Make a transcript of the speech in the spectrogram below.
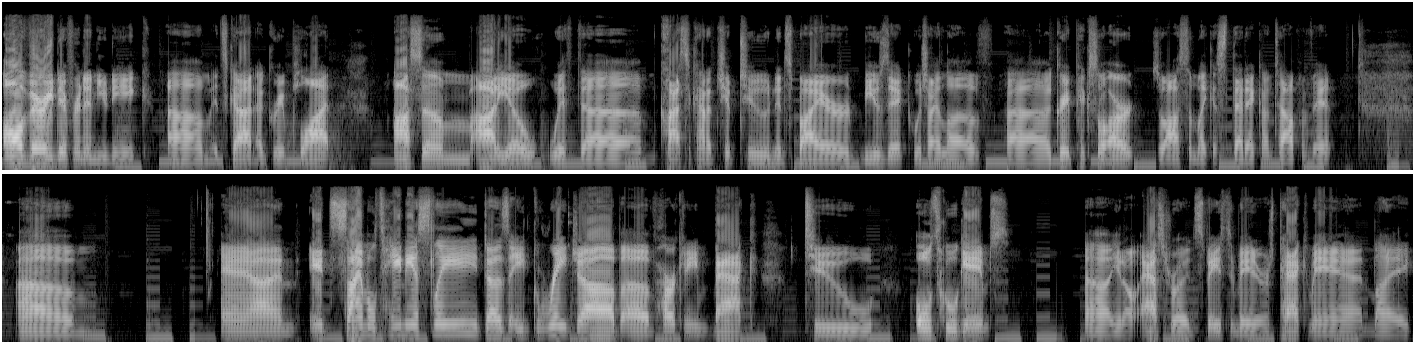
all very different and unique. Um, it's got a great plot awesome audio with um, classic kind of chip tune inspired music, which I love. Uh, great pixel art, so awesome like aesthetic on top of it. Um, and it simultaneously does a great job of harkening back to old school games. Uh, you know, Asteroids, Space Invaders, Pac-Man, like,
